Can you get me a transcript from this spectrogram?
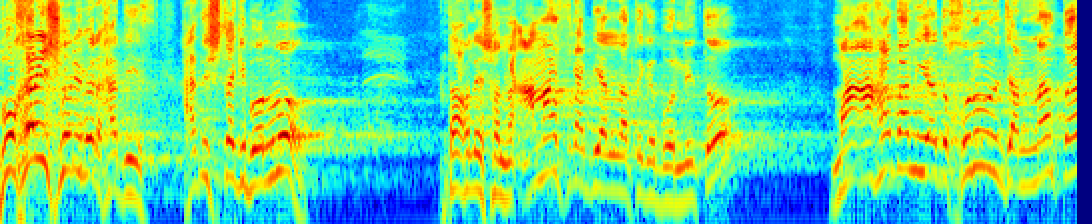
বোখারি শরীফের হাদিস। হাদিসটা কি বলব? তাহলে শোনেন, আনাস রাদি আল্লাহ থেকে বর্ণিত মা আহাদান ইয়াদ খুলুল জান্নাতা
